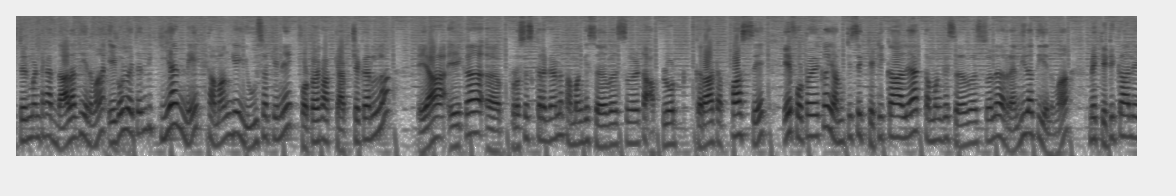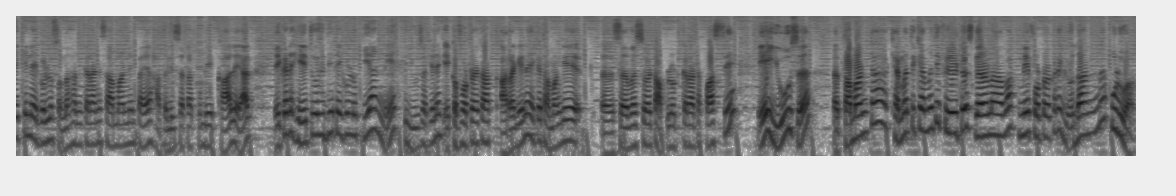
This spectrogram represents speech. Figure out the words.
ස්ටේල්මට එකක් දාලා තියෙනවා. ඒගොලු එතැදි කියන්නේ තමන්ගේ යුස කෙනෙක් ෆොටෝ එකක් කැප්ච කරලා එයා ඒක ප්‍රොසෙස් කරගන්න තමන්ගේ සර්වර්ස්වලට අප්ලෝඩ් කරාට පස්සේ ඒ ෆොටෝ එක යම්කිසි කෙටිකාලයක් තමන්ගේ සර්වර්ස් වල රැඳිලා තියෙනවා. මේ කෙටිකාලය කියල ගොල්ල සඳහන් කරන්න සාමාන්‍ය පැය හතලිසටක්ගේ කාලයක්. එකට හේතුව විදිහට එගොල්ල කියන්නේ යුස කෙනෙක් එක ෆොට එකක් අරගෙන එක තමන්ගේ සර්වස්වලට අප්ලෝඩ් කරට පස්සේ ඒ යුස තමන්ට කැමති කැමති ෆිල්ටර්ස් ගණනාවක් මේ ෆොටෝ එකට යොදන්න පුළුවන්.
